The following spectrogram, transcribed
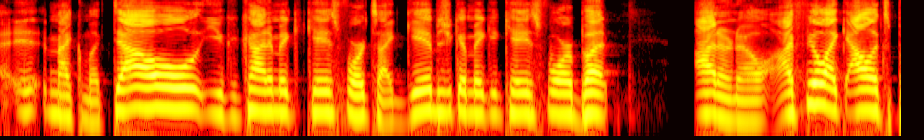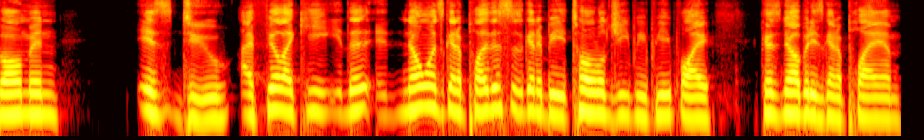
eh, Michael McDowell, you could kind of make a case for. Ty Gibbs, you can make a case for, but I don't know. I feel like Alex Bowman is due. I feel like he, the, no one's going to play. This is going to be total GPP play because nobody's going to play him.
